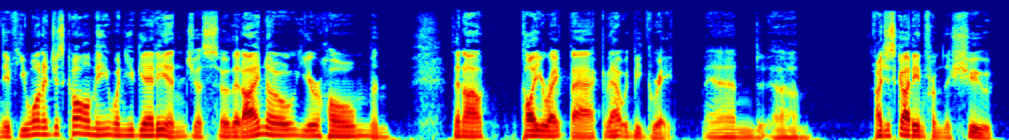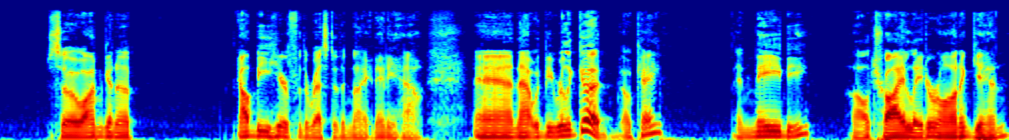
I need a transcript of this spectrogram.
if you want to just call me when you get in, just so that I know you're home, and then I'll call you right back, that would be great. And um, I just got in from the shoot, so I'm going to. I'll be here for the rest of the night, anyhow. And that would be really good, okay? And maybe I'll try later on again.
